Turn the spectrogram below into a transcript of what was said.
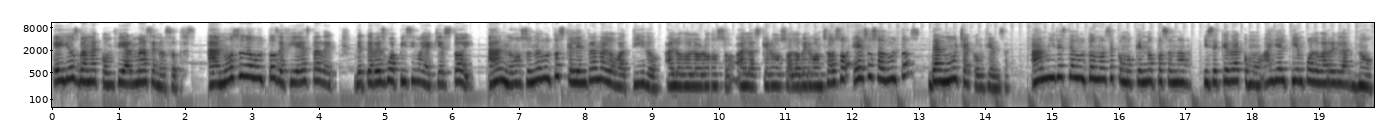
ellos van a confiar más en nosotros. Ah, no son adultos de fiesta, de, de te ves guapísimo y aquí estoy. Ah, no, son adultos que le entran a lo batido, a lo doloroso, a lo asqueroso, a lo vergonzoso. Esos adultos dan mucha confianza ah, mira, este adulto no hace como que no pasa nada y se queda como, ay, el tiempo lo va a arreglar. No,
